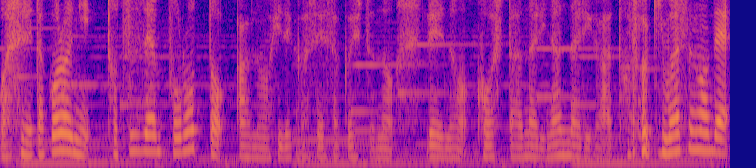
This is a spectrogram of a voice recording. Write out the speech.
忘れた頃に突然ポロッとあの秀香製作室の例のコースターなり何なりが届きますので、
